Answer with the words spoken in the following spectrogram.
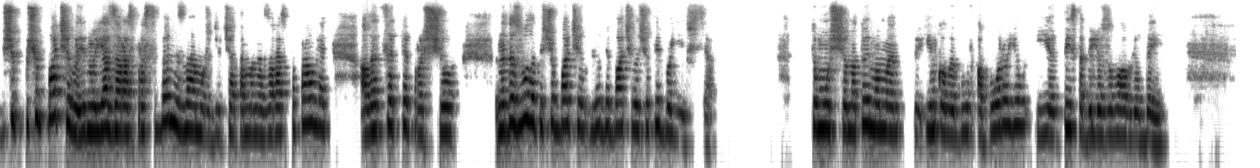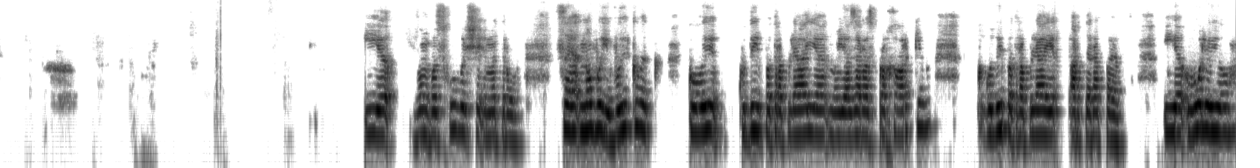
щоб, щоб бачили, ну я зараз про себе не знаю, може дівчата мене зараз поправлять, але це те, про що не дозволити, щоб бачили, люди бачили, що ти боїшся. Тому що на той момент інколи був опорою і ти стабілізував людей. І бомбосховище і метро. Це новий виклик, коли куди потрапляє, ну я зараз про Харків, куди потрапляє арт-терапевт. І волею,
